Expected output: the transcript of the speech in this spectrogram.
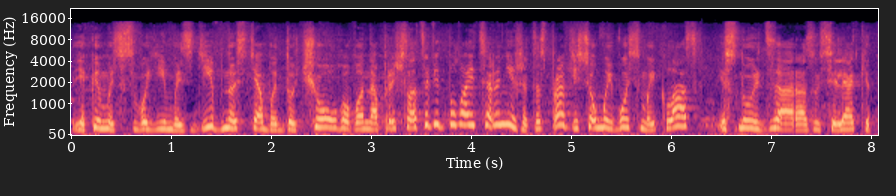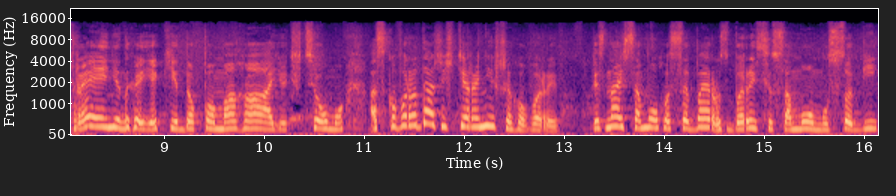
Якимись своїми здібностями, до чого вона прийшла. Це відбувається раніше. Це справді сьомий, восьмий клас. Існують зараз усілякі тренінги, які допомагають в цьому. А Сковорода ж ще раніше говорив: пізнай самого себе, розберись у самому собі,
